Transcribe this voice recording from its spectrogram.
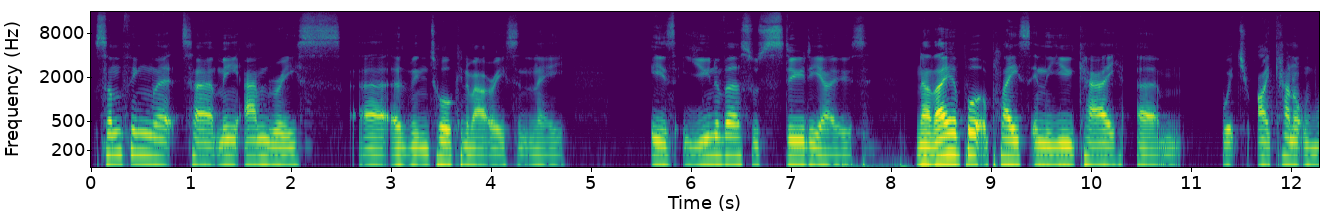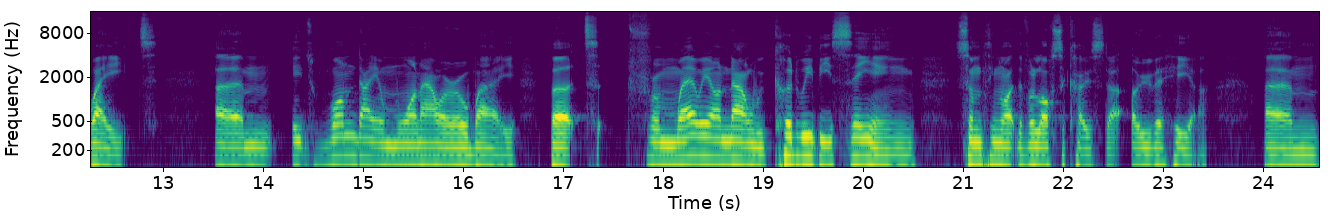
something that uh, me and Reese uh, have been talking about recently is Universal Studios. Now, they have bought a place in the UK, um, which I cannot wait. Um, it's one day and one hour away, but from where we are now, could we be seeing something like the Velocicoaster over here? Um,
